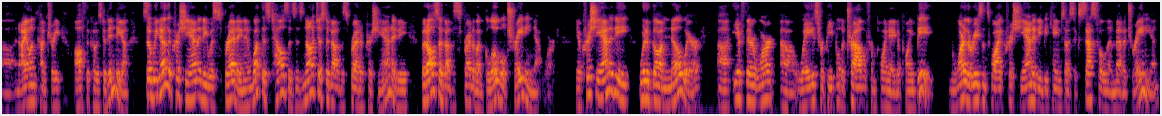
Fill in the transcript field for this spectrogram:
uh, an island country off the coast of India. So we know that Christianity was spreading. And what this tells us is not just about the spread of Christianity, but also about the spread of a global trading network. You know, Christianity would have gone nowhere uh, if there weren't uh, ways for people to travel from point A to point B. One of the reasons why Christianity became so successful in the Mediterranean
